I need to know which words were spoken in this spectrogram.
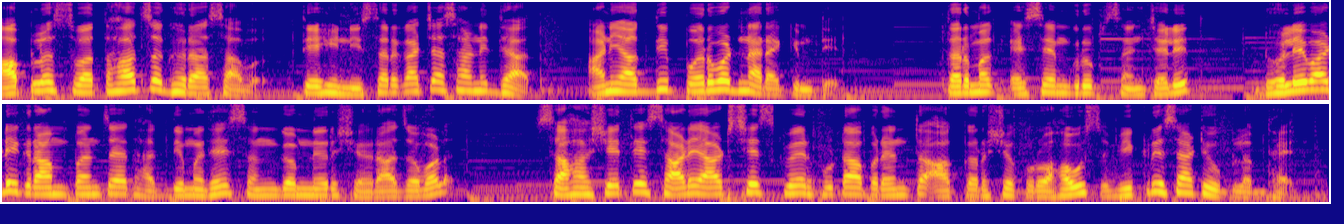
आपलं स्वतःचं घर असावं तेही निसर्गाच्या सानिध्यात आणि अगदी परवडणाऱ्या किमतीत. तर मग एस एम ग्रुप संचलित ढोलेवाडी ग्रामपंचायत हद्दीमध्ये संगमनेर शहराजवळ सहाशे ते साडेआठशे स्क्वेअर फुटापर्यंत आकर्षक रो हाऊस विक्रीसाठी उपलब्ध आहेत.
